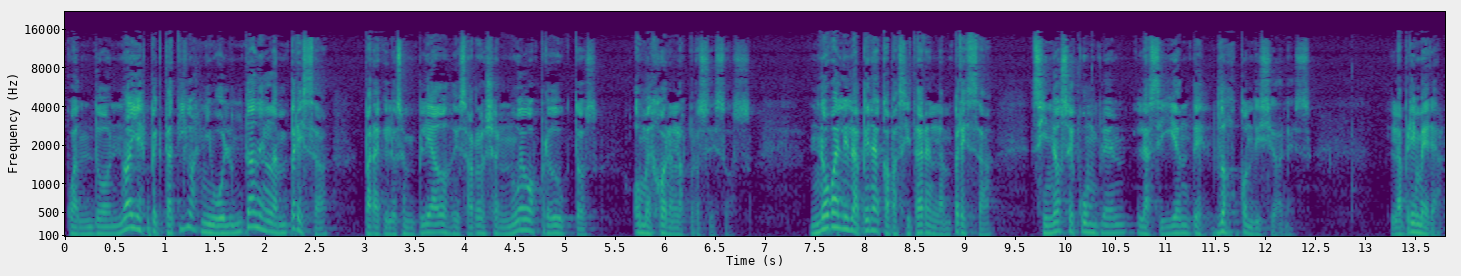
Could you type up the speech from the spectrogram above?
cuando no hay expectativas ni voluntad en la empresa para que los empleados desarrollen nuevos productos o mejoren los procesos. No vale la pena capacitar en la empresa si no se cumplen las siguientes dos condiciones. La primera,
